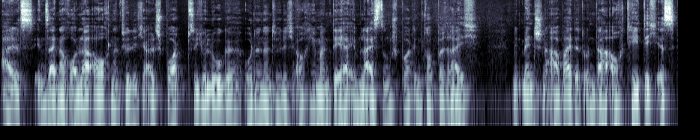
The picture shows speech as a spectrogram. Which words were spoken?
als in seiner Rolle auch natürlich als Sportpsychologe oder natürlich auch jemand, der im Leistungssport im Top-Bereich mit Menschen arbeitet und da auch tätig ist,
